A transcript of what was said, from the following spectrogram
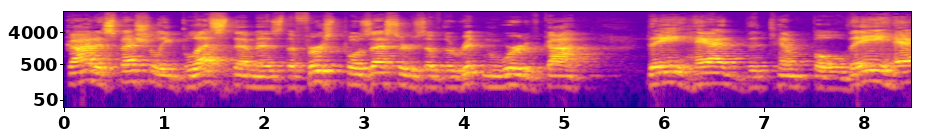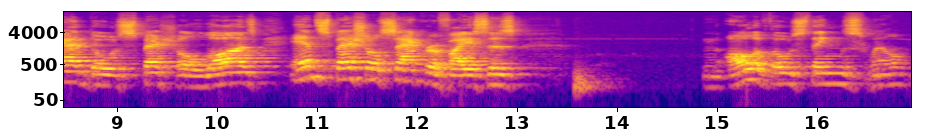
God especially blessed them as the first possessors of the written word of God. They had the temple, they had those special laws and special sacrifices. And all of those things, well,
